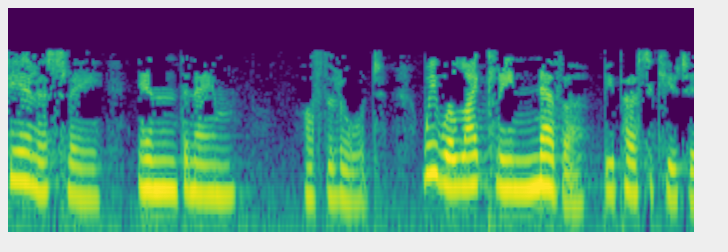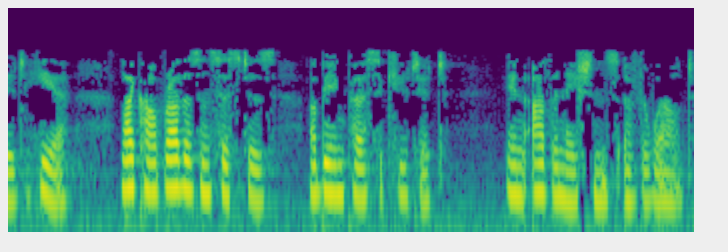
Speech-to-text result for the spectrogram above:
fearlessly in the name of the Lord. We will likely never be persecuted here, like our brothers and sisters are being persecuted in other nations of the world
